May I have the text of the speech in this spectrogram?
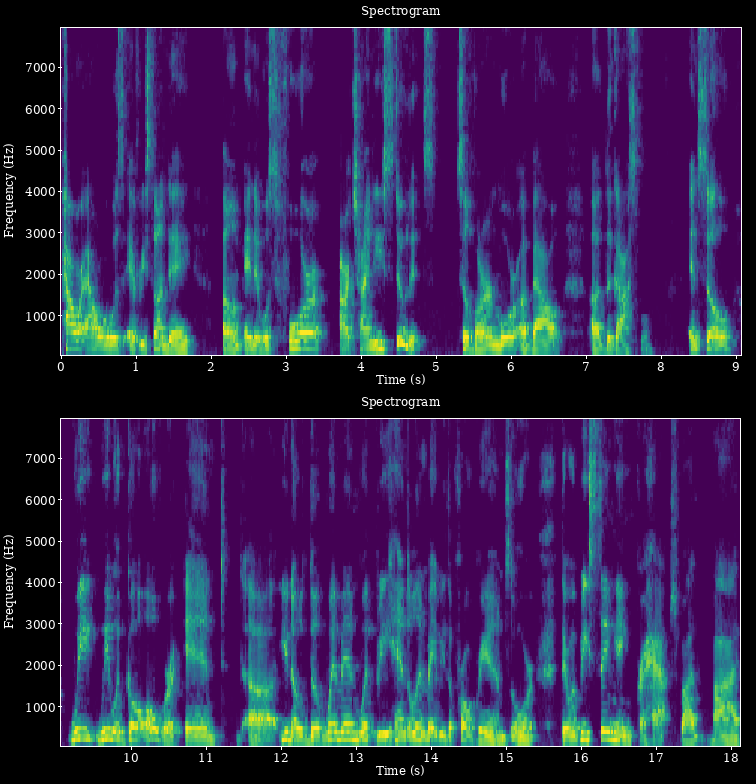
Power Hour was every Sunday, um, and it was for our Chinese students to learn more about uh, the gospel. And so we we would go over, and uh, you know, the women would be handling maybe the programs, or there would be singing, perhaps by by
